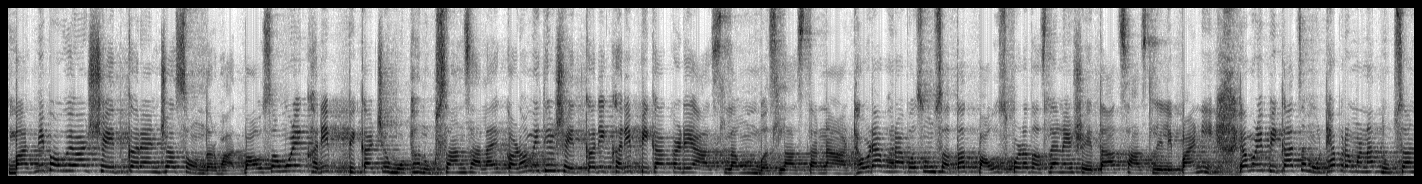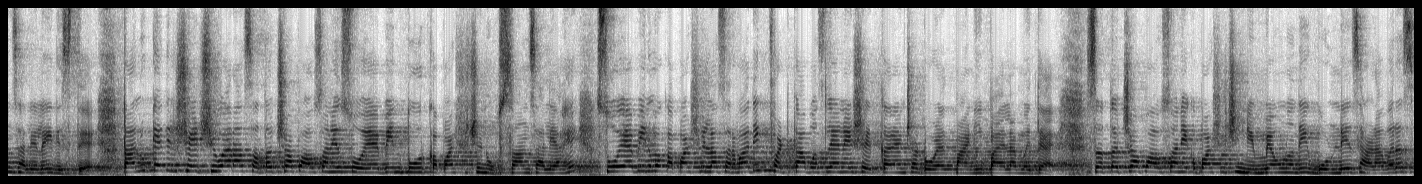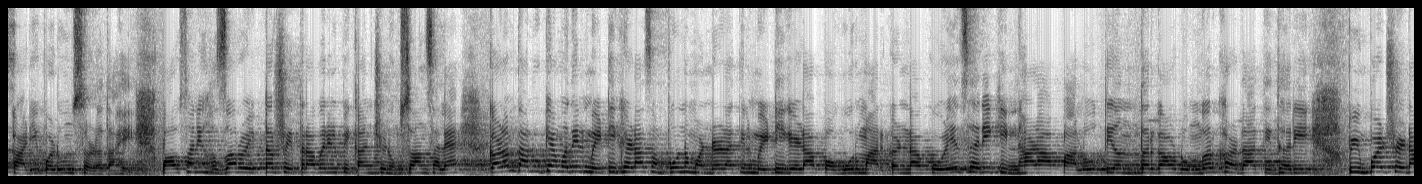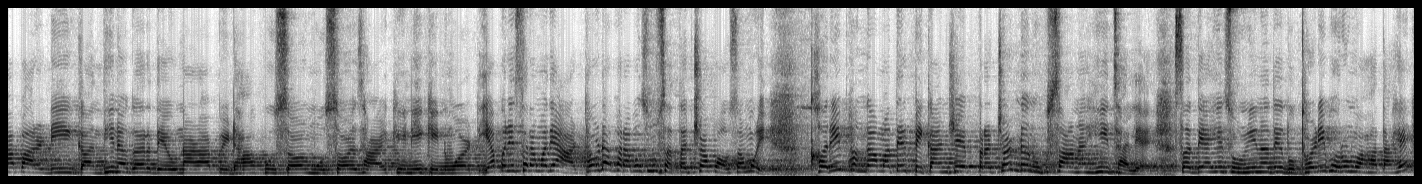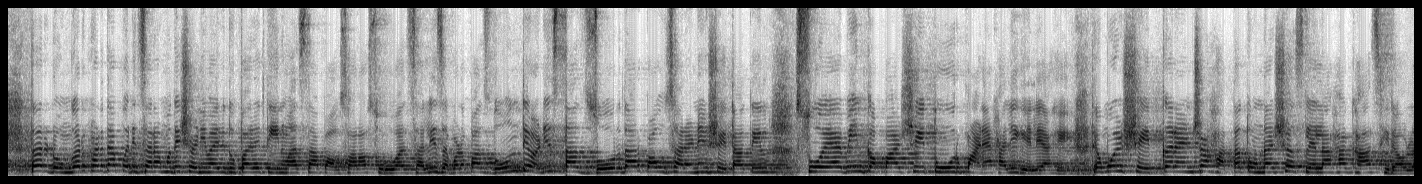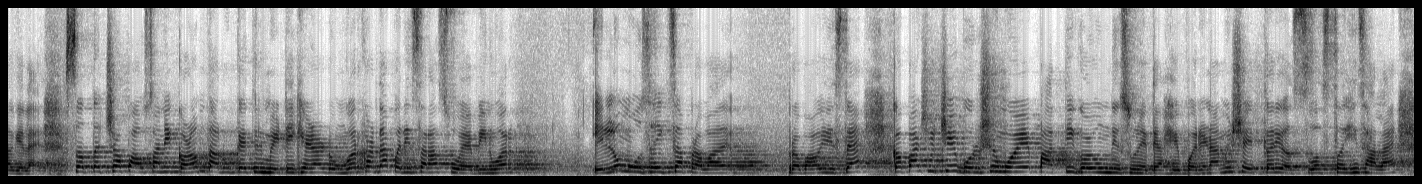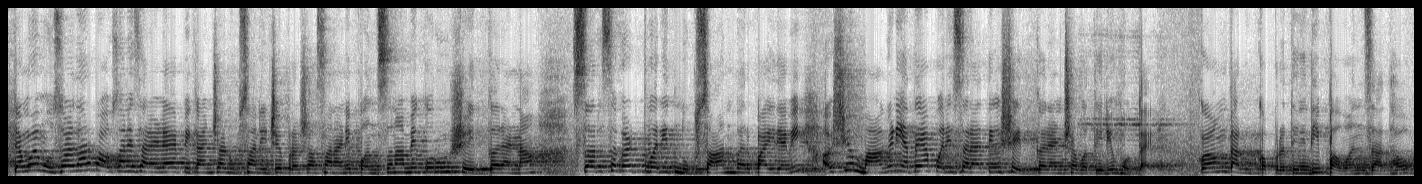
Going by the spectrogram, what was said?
बातमी पाहूया शेतकऱ्यांच्या संदर्भात. पावसामुळे खरीप पिकाचे मोठं नुकसान झालंय. कळम येथील शेतकरी खरीप पिकाकडे आस लावून बसला असताना आठवड्याभरापासून सतत पाऊस पडत असल्याने शेतात साचलेले पाणी यामुळे पिकाचं मोठ्या प्रमाणात नुकसान झालेलंही दिसते तालुक्यातील शेत शिवारात सततच्या पावसाने सोयाबीन तूर कपाशीचे नुकसान झाले आहे. सोयाबीन व कपाशीला सर्वाधिक फटका बसल्याने शेतकऱ्यांच्या डोळ्यात पाणी पाहायला मिळते आहे सततच्या पावसाने कपाशीची निम्म्याहून अधिक बोंडे झाडावरच काडी पडून सडत आहे. पावसाने हजारो हेक्टर क्षेत्रावरील पिकांचे नुकसान झाले कळंब तालुक्यामधील मेटीखेडा संपूर्ण मंडळातील मेटीखेडा पहूर मार्कंडा कोळेझरी किन्हाळा पालोती अंतरगाव डोंगर खर्डा तिधरी पिंपळशेडा पारडी गांधीनगर देवनाळा पिढा कुसळ मुसळ झाळखिणी किनवट या परिसरामध्ये आठवडाभरापासून सततच्या पावसामुळे खरीप हंगामातील पिकांचे प्रचंड नुकसानही झाले आहे. सध्या ही सुरणी नदी दुथडी भरून वाहत आहे. तर डोंगरखडदा परिसरामध्ये शनिवारी दुपारी तीन वाजता पावसाला सुरुवात झाली. जवळपास दोन ते अडीच तास जोरदार पाऊस झाल्याने शेतातील सोयाबीन कपाशी तूर पाण्याखाली गेले आहे. त्यामुळे शेतकऱ्यांच्या हातातोंडाशी असलेला हा घास हिरावला गेलाय. सततच्या पावसाने कळंब तालुक्यातील मेटीखेडा डोंगरखडदा परिसरात सोयाबीनवर येलो मोझाईकचा प्रभाव प्रभाव आहे कपाशीची बुरशीमुळे पाती गळून दिसून येते आहे. परिणामी शेतकरी अस्वस्थही झालाय. त्यामुळे मुसळधार पावसाने झालेल्या पिकांच्या नुकसानीचे प्रशासनाने पंचनामे करून शेतकऱ्यांना सरसकट त्वरित नुकसान भरपाई द्यावी अशी मागणी आता या परिसरातील शेतकऱ्यांच्या वतीने होत आहे. कळंग तालुका प्रतिनिधी पवन जाधव.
